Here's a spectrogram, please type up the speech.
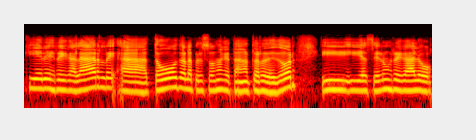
quiere regalarle a toda la persona que están a tu alrededor y hacer un regalo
